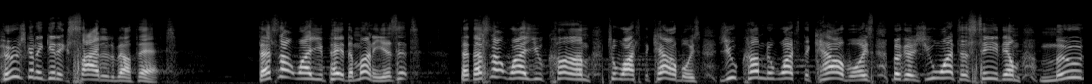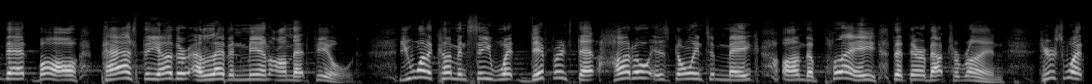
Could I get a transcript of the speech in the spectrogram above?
Who's going to get excited about that? That's not why you pay the money, is it? That, that's not why you come to watch the Cowboys. You come to watch the Cowboys because you want to see them move that ball past the other 11 men on that field. You want to come and see what difference that huddle is going to make on the play that they're about to run. Here's what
